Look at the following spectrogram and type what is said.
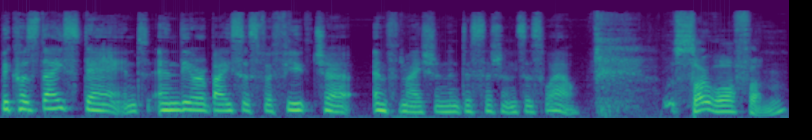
because they stand and they're a basis for future information and decisions as well? So often,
